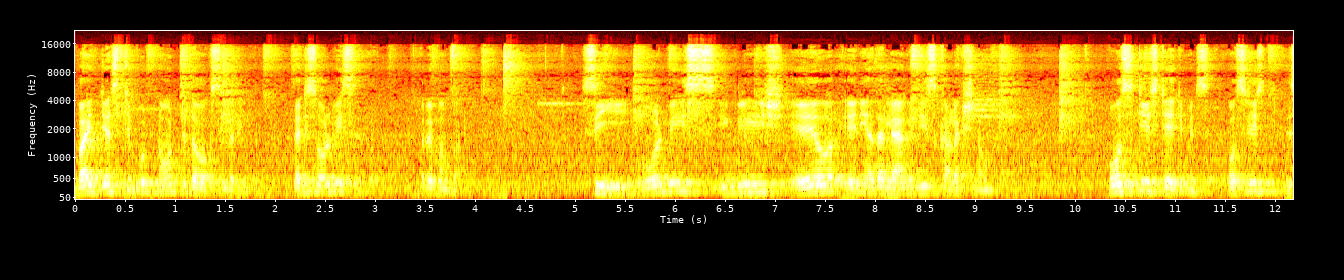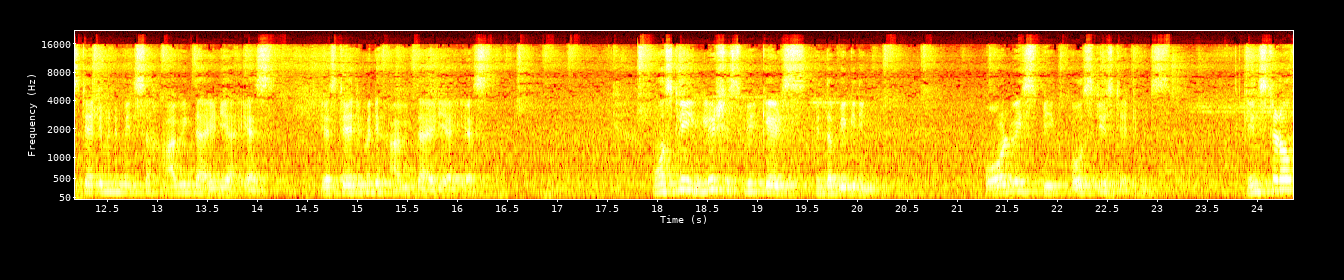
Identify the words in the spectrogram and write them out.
by just put not to the auxiliary. That is always remember. See, always English A or any other language is collection of positive statements. Positive statement means having the idea yes. A statement having the idea yes. Mostly English speakers in the beginning always speak positive statements. Instead of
